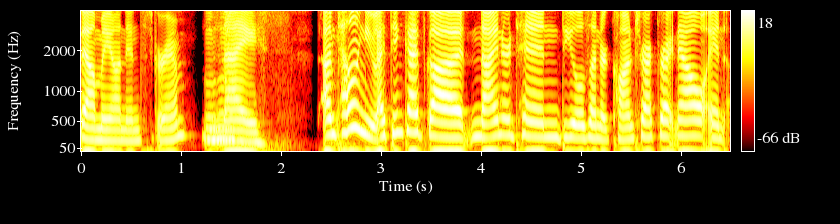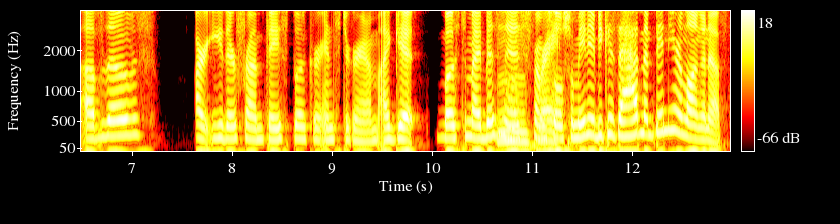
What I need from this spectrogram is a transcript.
found me on Instagram. Mm-hmm. Nice. I'm telling you, I think I've got nine or ten deals under contract right now, and of those are either from Facebook or Instagram. I get most of my business from Right. social media because I haven't been here long enough.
